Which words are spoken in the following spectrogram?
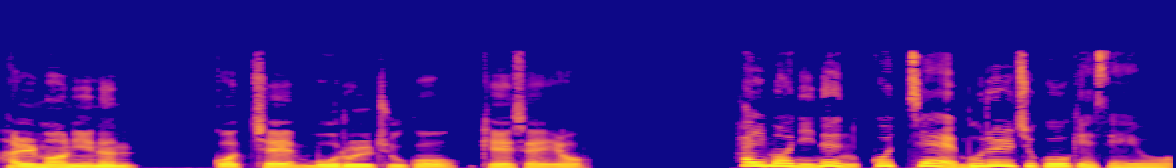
할머니는 꽃에 물을 주고 계세요. 할머니는 꽃에 물을 주고 계세요.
